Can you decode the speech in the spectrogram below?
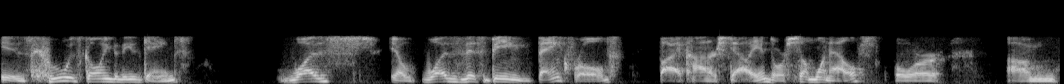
is who was going to these games? Was you know was this being bankrolled by Connor Stalions or someone else, or um,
